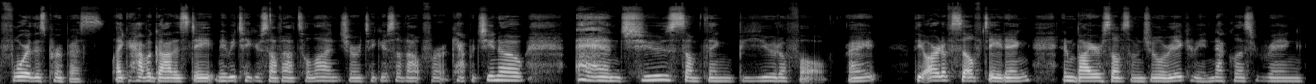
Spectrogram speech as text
for this purpose. Like have a goddess date, maybe take yourself out to lunch or take yourself out for a cappuccino and choose something beautiful, right? The art of self dating and buy yourself some jewelry. It could be a necklace, ring,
